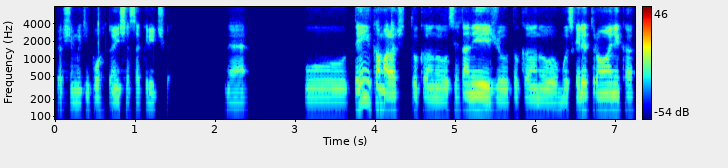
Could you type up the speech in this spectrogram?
Eu achei muito importante essa crítica. Né? O... Tem camarote tocando sertanejo, tocando música eletrônica,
